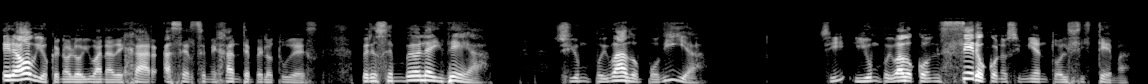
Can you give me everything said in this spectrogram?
era obvio que no lo iban a dejar hacer semejante pelotudez, pero se envió la idea. Si un privado podía, ¿sí? y un privado con cero conocimiento del sistema,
